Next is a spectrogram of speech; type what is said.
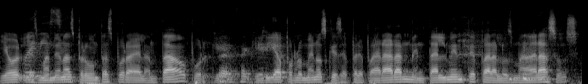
Yo les mandé unas preguntas por adelantado porque quería por lo menos que se prepararan mentalmente para los madrazos.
